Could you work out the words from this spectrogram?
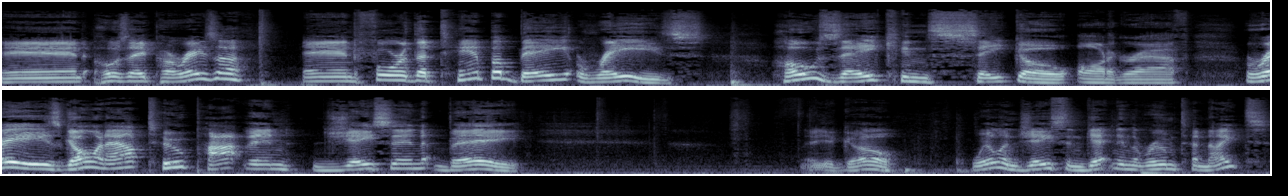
and Jose Peraza. And for the Tampa Bay Rays, Jose Canseco autograph. Rays going out to Potvin, Jason Bay. There you go. Will and Jason getting in the room tonight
